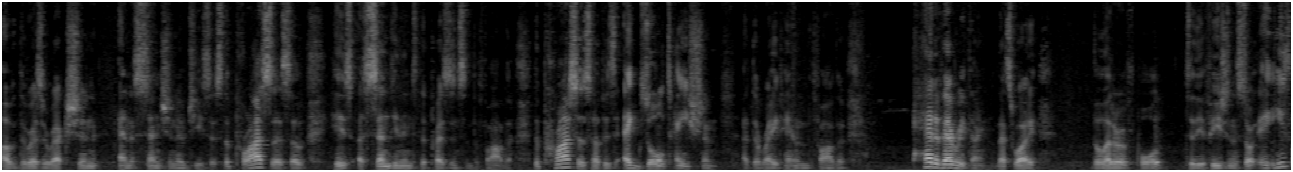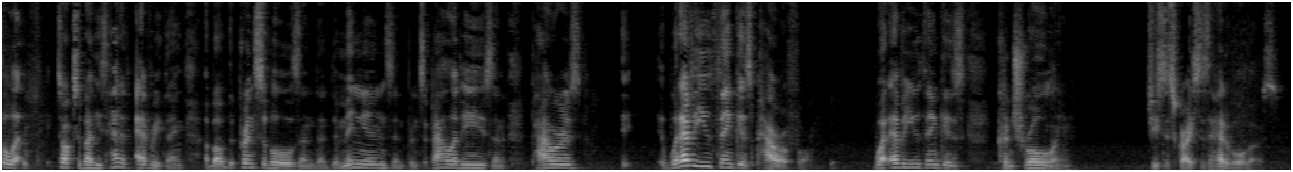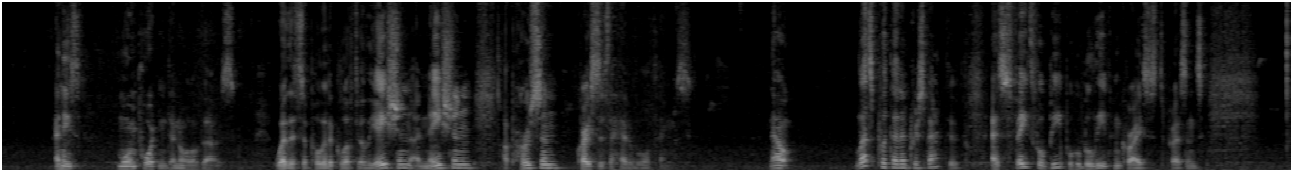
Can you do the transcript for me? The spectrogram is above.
of the resurrection and ascension of Jesus, the process of his ascending into the presence of the Father, the process of his exaltation at the right hand of the Father, head of everything. That's why the letter of Paul to the Ephesians so he's the talks about he's head of everything above the principles and the dominions and principalities and powers whatever you think is powerful whatever you think is controlling Jesus Christ is ahead of all those. And he's more important than all of those. Whether it's a political affiliation a nation a person Christ is the head of all things. Now Let's put that in perspective. As faithful people who believe in Christ's presence,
